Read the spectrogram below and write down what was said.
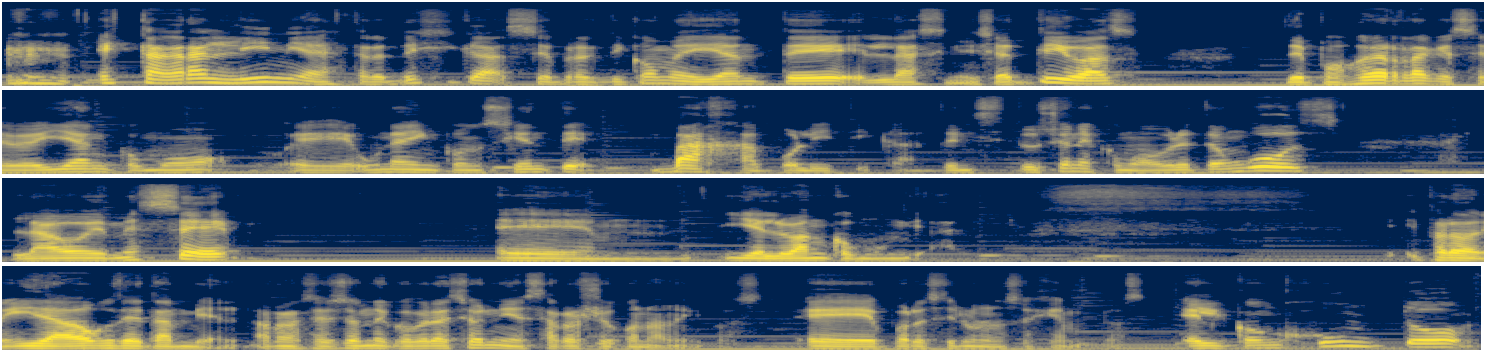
Esta gran línea estratégica se practicó mediante las iniciativas de posguerra que se veían como eh, una inconsciente baja política de instituciones como Bretton Woods, la OMC em, y el Banco Mundial. Perdón, y la OCDE también, la Organización de Cooperación y Desarrollo Económicos, eh, por decir unos ejemplos. El conjunto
